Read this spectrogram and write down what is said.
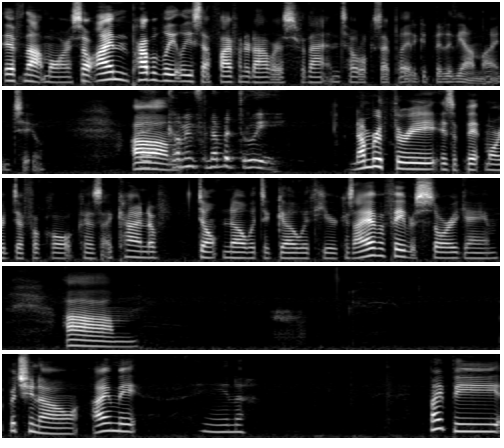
if not more. So I'm probably at least at 500 hours for that in total because I played a good bit of the online too. Um, Coming for number three. number three is a bit more difficult because I kind of don't know what to go with here because I have a favorite story game. Um, but you know, I may, I mean, might be.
